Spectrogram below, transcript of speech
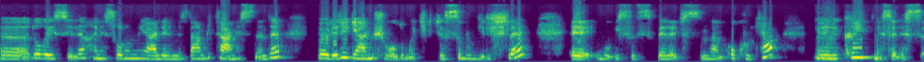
Ee, dolayısıyla hani sorunlu yerlerimizden bir tanesine de böylece gelmiş oldum açıkçası bu girişle e, bu istatistikler açısından okurken e, kayıt meselesi.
